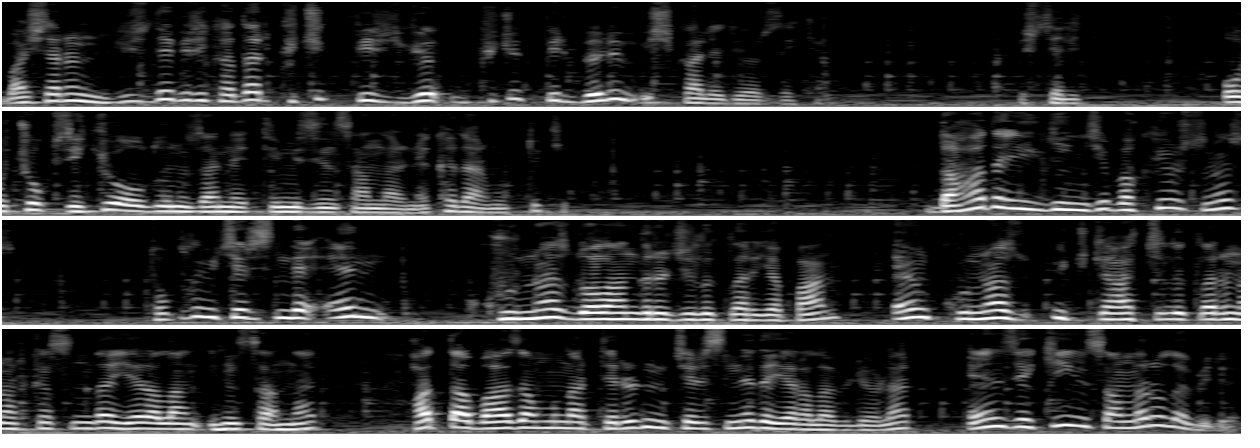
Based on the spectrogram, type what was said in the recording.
Başarının yüzde biri kadar küçük bir küçük bir bölüm işgal ediyor zeka. Üstelik o çok zeki olduğunu zannettiğimiz insanlar ne kadar mutlu ki. Daha da ilginci bakıyorsunuz toplum içerisinde en kurnaz dolandırıcılıklar yapan, en kurnaz üç kağıtçılıkların arkasında yer alan insanlar, hatta bazen bunlar terörün içerisinde de yer alabiliyorlar, en zeki insanlar olabiliyor.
